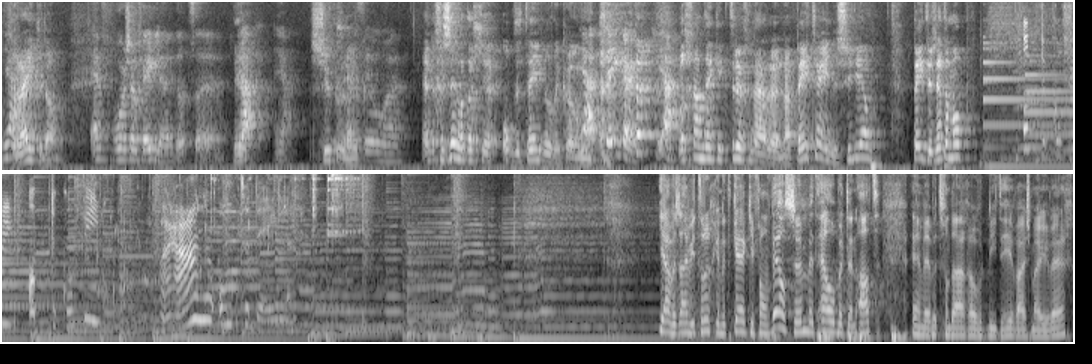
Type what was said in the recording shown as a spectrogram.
verrijken dan. En voor zoveel, dat, eh, Ja. ja. Superleuk. Dat is echt heel, En gezellig dat je op de thee wilde komen. ja, zeker. ja. We gaan denk ik terug naar, eh, naar Peter in de studio. Peter, zet hem op. Op de koffie. Op de koffie. Verhalen om te delen. Ja, we zijn weer terug in het kerkje van Welsum met Albert en Ad. En we hebben het vandaag over het lied Heer wijs mij uw weg.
